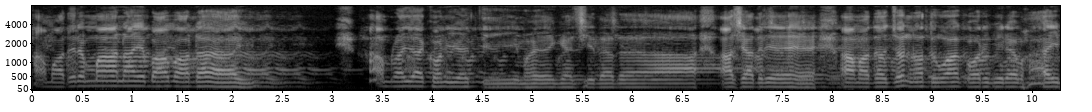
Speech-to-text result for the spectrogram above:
আমাদের মা নাই বাবা নাই। আমরা এখন ইয়তিম হয়ে গেছি, দাদা। আসাদ রে, আমাদের জন্য দোয়া করবি রে ভাই।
